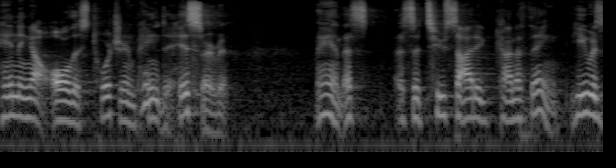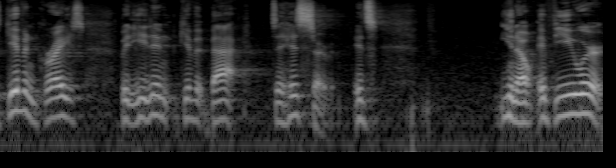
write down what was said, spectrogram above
handing out all this torture and pain to his servant, man, that's, that's a two sided kind of thing. He was given grace, but he didn't give it back to his servant. It's, you know, if you were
